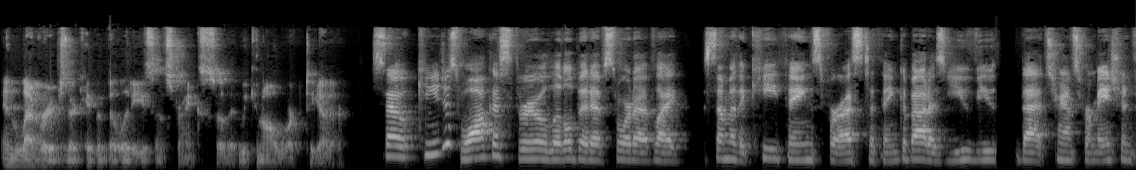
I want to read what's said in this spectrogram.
and leverage their capabilities and strengths so that we can all work together. So, can you just walk us through a little bit of sort of like some of the key things for us to think about as you view that transformation.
